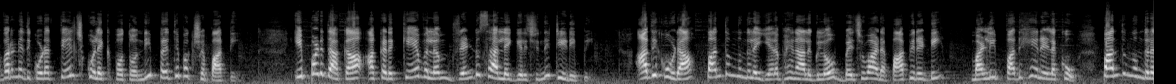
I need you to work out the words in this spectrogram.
ఎవరన్నది కూడా తేల్చుకోలేకపోతోంది ప్రతిపక్ష పార్టీ. ఇప్పటిదాకా అక్కడ కేవలం రెండుసార్లే గెలిచింది టీడీపీ. అది కూడా పంతొమ్మిది వందల ఎనభై నాలుగులో బెజవాడ పాపిరెడ్డి మళ్ళీ పదిహేనేళ్ళకు పంతొమ్మిది వందల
